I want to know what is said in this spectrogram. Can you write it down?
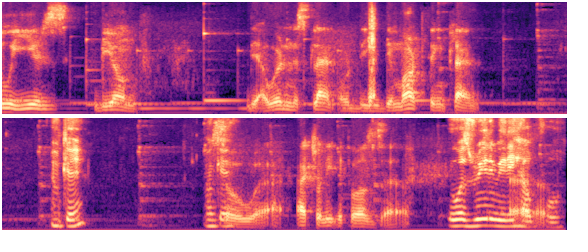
two years beyond the awareness plan or the, the marketing plan. Okay. Okay. So uh, actually, it was uh, it was really really uh, helpful.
